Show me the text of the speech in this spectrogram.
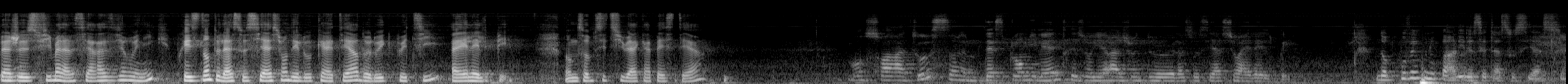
Ben, je suis Mme Ciaras Véronique, présidente de l'association des locataires de Loïc Petit à LLP. Donc, nous sommes situés à Capester. Bonsoir à tous. Desplan Mylène, trésorière adjointe de l'association LLP. Donc, pouvez-vous nous parler de cette association?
